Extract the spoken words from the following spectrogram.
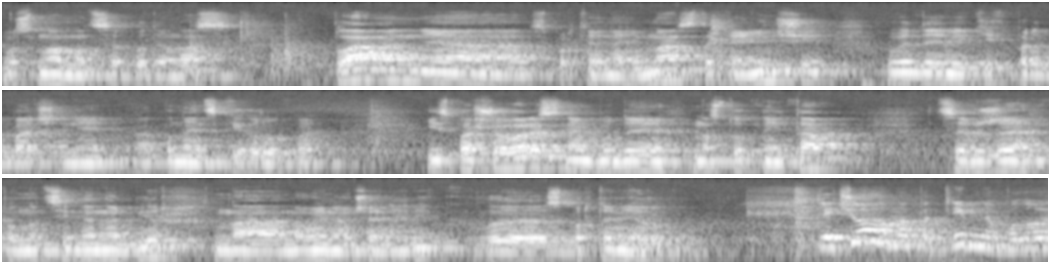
В основному це буде у нас плавання, спортивна гімнастика, інші види, в яких передбачені абонентські групи. І з 1 вересня буде наступний етап. Це вже повноцінний набір на новий навчальний рік в спортивні групи. Для чого ми потрібно було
